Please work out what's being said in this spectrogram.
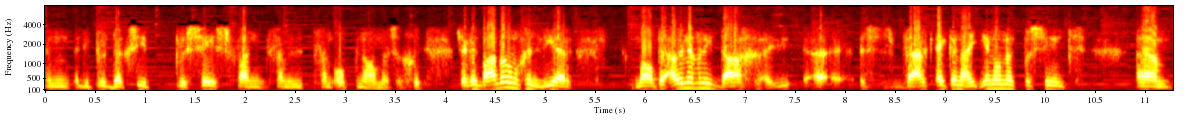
in die produksie proses van van van opnames. So goed. So ek het baie by hom geleer maar op die einde van die dag uh, is werk ek en hy 100% ehm um,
